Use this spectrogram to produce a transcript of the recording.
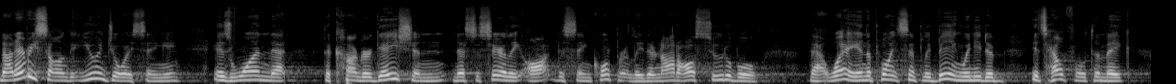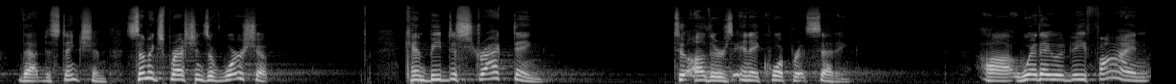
Not every song that you enjoy singing is one that the congregation necessarily ought to sing corporately. They're not all suitable that way. And the point simply being, we need to, it's helpful to make that distinction. Some expressions of worship can be distracting to others in a corporate setting, uh, where they would be fine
